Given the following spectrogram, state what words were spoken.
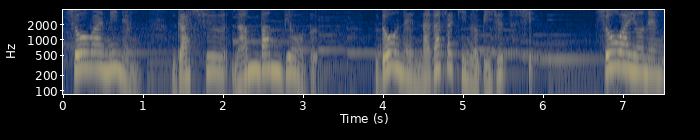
昭和2年画集南蛮屏風。同年長崎の美術史。昭和4年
